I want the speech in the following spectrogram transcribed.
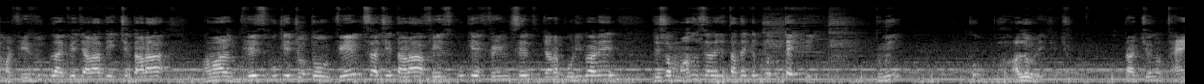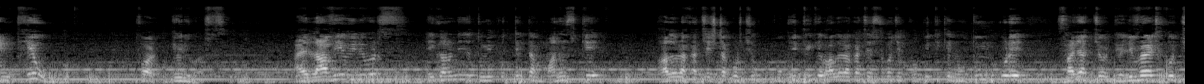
আমার ফেসবুক লাইভে যারা দেখছে, তারা আমার ফেসবুকে যত ফ্রেন্ডস আছে, তারা ফেসবুকে ফ্রেন্ডসের যারা পরিবারে যেসব মানুষ আছে, তাদেরকে প্রত্যেককে তুমি খুব ভালো রেখেছো। তার জন্য thank you for universe I love you universe এই কারণে যে তুমি প্রত্যেকটা মানুষকে ভালো রাখার চেষ্টা করছ, প্রকৃতিকে ভালো রাখার চেষ্টা করছ, প্রকৃতিকে নতুন করে সাজাচ্ছ ডেলিভারেট করছ।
